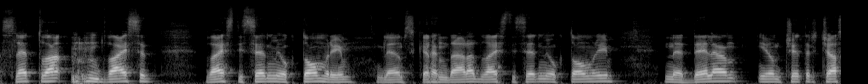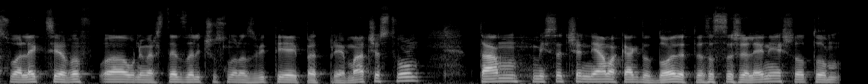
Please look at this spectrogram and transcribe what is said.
след това 20, 27 октомври, гледам си календара, 27 октомври, неделя, имам 4 часова лекция в а, Университет за личностно развитие и предприемачество. Там мисля, че няма как да дойдете, за съжаление, защото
